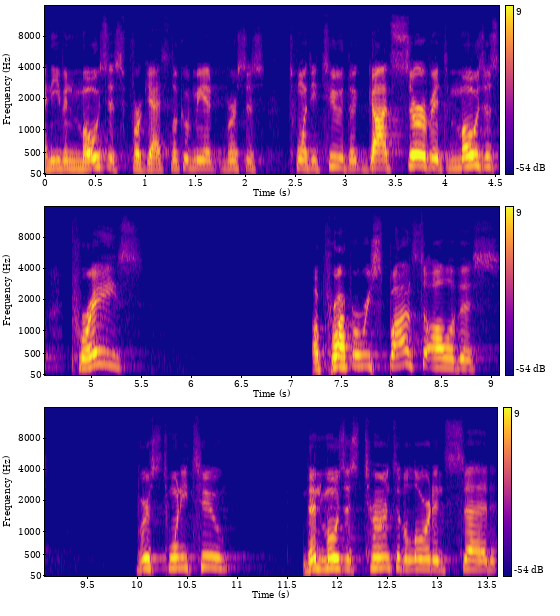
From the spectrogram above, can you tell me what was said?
And even Moses forgets. Look with me at verses 22. The God's servant Moses prays. a proper response to all of this. Verse 22 Then Moses turned to the Lord and said,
